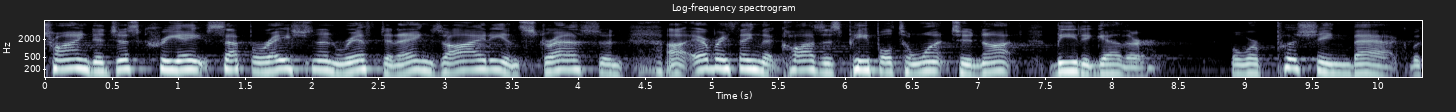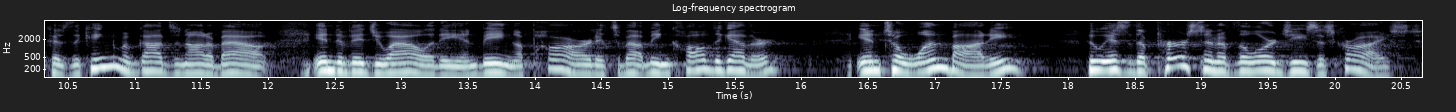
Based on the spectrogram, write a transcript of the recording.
trying to just create separation and rift and anxiety and stress and uh, everything that causes people to want to not be together. But we're pushing back because the kingdom of God's not about individuality and being apart. It's about being called together into one body who is the person of the Lord Jesus Christ.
